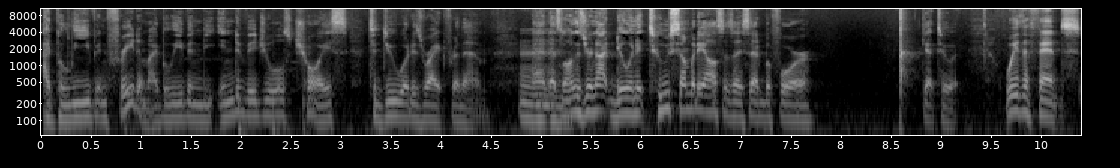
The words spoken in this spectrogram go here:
I believe in freedom. I believe in the individual's choice to do what is right for them. Mm. And as long as you're not doing it to somebody else, as I said before, get to it. With offence,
